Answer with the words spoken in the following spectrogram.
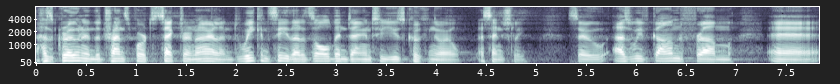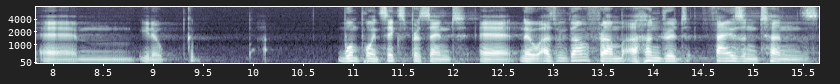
has grown in the transport sector in Ireland, we can see that it's all been down to used cooking oil, essentially. So as we've gone from um, you know, 1.6%, uh, no, as we've gone from 100,000 tons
